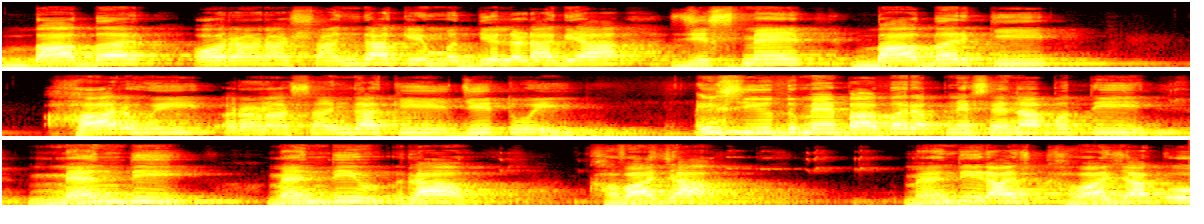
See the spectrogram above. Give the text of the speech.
बाबर और राणा शांगा के मध्य लड़ा गया, जिसमें बाबर की हार हुई, राणा सांगा की जीत हुई। इस युद्ध में बाबर अपने सेनापति मेहंदी मेहंदी राव खवाजा, मेहंदी राज खवाजा को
